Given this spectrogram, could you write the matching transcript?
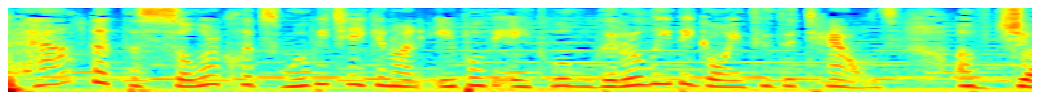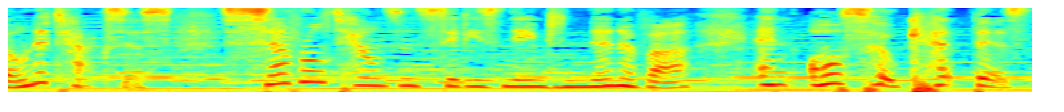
path that the solar eclipse will be taken on April the 8th will literally be going through the towns of Jonah, Texas, several towns and cities named Nineveh, and also, get this,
